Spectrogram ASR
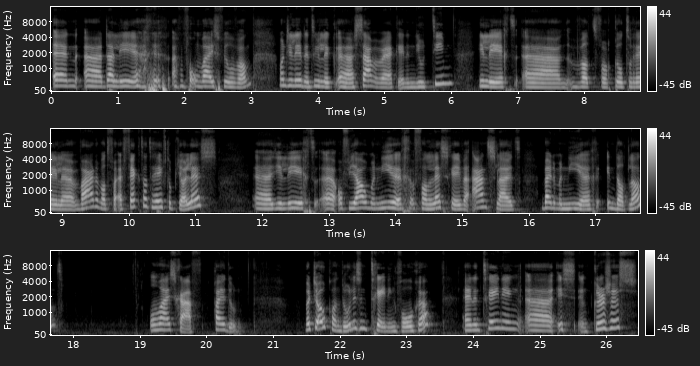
En uh, daar leer je onwijs veel van. Want je leert natuurlijk samenwerken in een nieuw team. Je leert wat voor culturele waarde, wat voor effect dat heeft op jouw les. je leert of jouw manier van lesgeven aansluit bij de manier in dat land. Onwijs gaaf. Kan je doen. Wat je ook kan doen is een training volgen. En een training uh, is een cursus.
